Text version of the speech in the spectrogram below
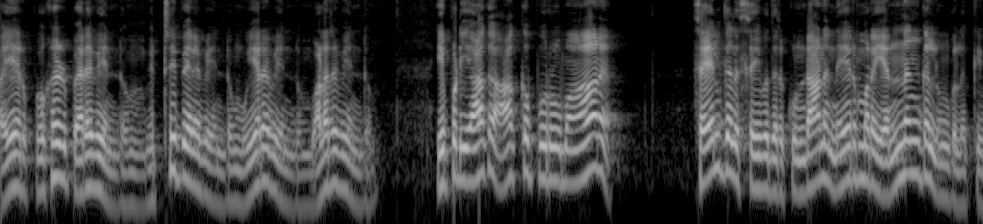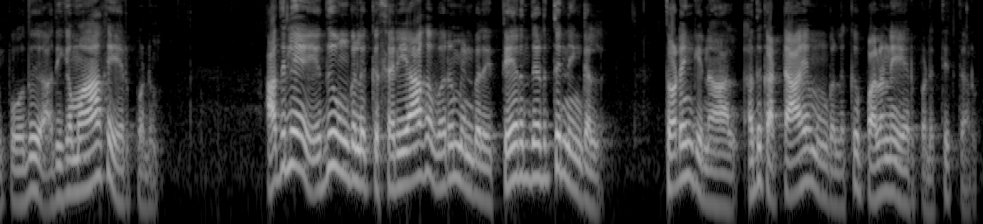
பெயர் புகழ் பெற வேண்டும் வெற்றி பெற வேண்டும் உயர வேண்டும் வளர வேண்டும். இப்படியாக ஆக்கப்பூர்வமான செயல்களை செய்வதற்குண்டான நேர்மறை எண்ணங்கள் உங்களுக்கு இப்போது அதிகமாக ஏற்படும். அதிலே எது உங்களுக்கு சரியாக வரும் என்பதை தேர்ந்தெடுத்து நீங்கள் தொடங்கினால் அது கட்டாயம் உங்களுக்கு பலனை ஏற்படுத்தி தரும்.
